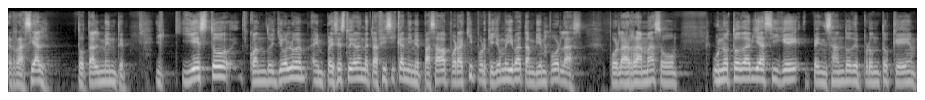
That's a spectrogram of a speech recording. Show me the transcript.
racial, totalmente. Y esto, cuando yo lo em, empecé a estudiar en metafísica, ni me pasaba por aquí, porque yo me iba también por las, por las ramas, o uno todavía sigue pensando de pronto que,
